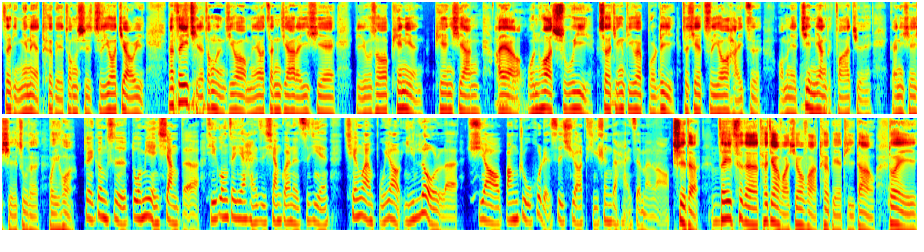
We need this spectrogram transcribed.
这里面呢，也特别重视资优教育。那这一期的中等计划，我们要增加了一些，比如说偏远。偏乡，还有文化疏异、社经地位不利这些资优孩子，我们也尽量的发掘跟一些协助的规划。对，更是多面向的提供这些孩子相关的资源，千万不要遗漏了需要帮助或者是需要提升的孩子们了。是的，这一次的特教法修法特别提到，对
